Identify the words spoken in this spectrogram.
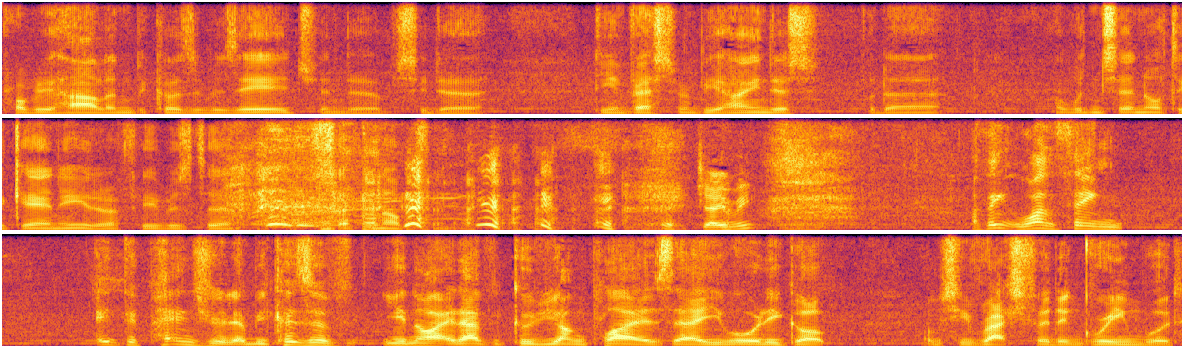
Probably Haaland because of his age and obviously the the investment behind it. But uh, I wouldn't say no to Kane either if he was the second option. Jamie, I think one thing it depends really because of United have good young players there. You've already got obviously Rashford and Greenwood.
